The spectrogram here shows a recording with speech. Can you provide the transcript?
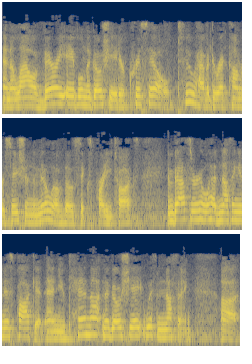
and allow a very able negotiator, Chris Hill, to have a direct conversation in the middle of those six party talks, Ambassador Hill had nothing in his pocket, and you cannot negotiate with nothing. Uh,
